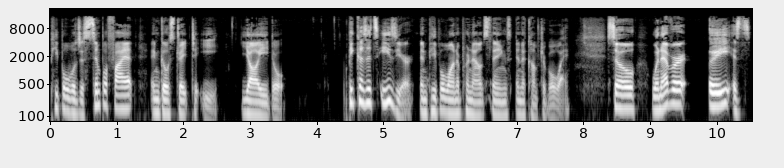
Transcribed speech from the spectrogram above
people will just simplify it and go straight to E. Yeouido. Because it's easier and people want to pronounce things in a comfortable way. So whenever Ui is,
